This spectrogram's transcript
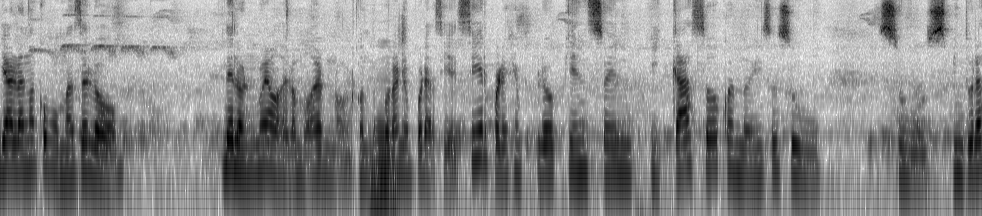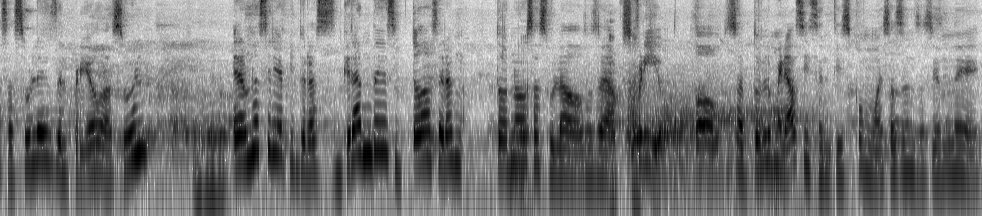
ya hablando como más de lo, de lo nuevo, de lo moderno, el contemporáneo, por así decir. Por ejemplo, pienso en Picasso cuando hizo su, sus pinturas azules del periodo azul. Era una serie de pinturas grandes y todas eran tonos azulados, o sea, frío. o sea, tú lo miras y sentís como esa sensación de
